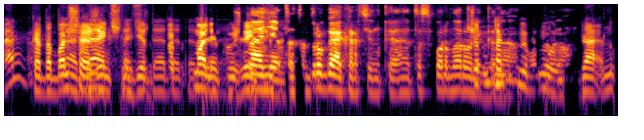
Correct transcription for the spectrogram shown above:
Да? Когда большая а, женщина да, держит да, да, да, маленькую да. женщину. А, нет, это другая картинка. Это спорный ролик. Что-то такое было. Да, ну,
